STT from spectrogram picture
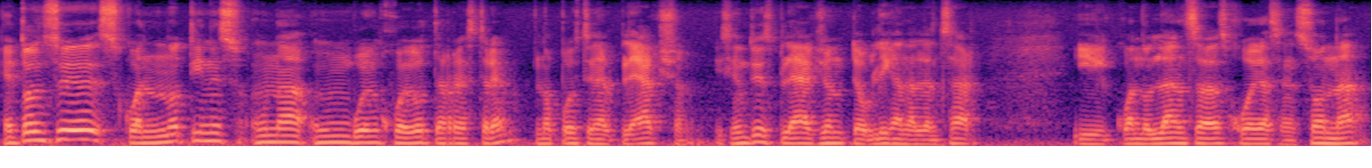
Entonces, cuando no tienes una, un buen juego terrestre, no puedes tener play action. Y si no tienes play action, te obligan a lanzar. Y cuando lanzas, juegas en zona.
